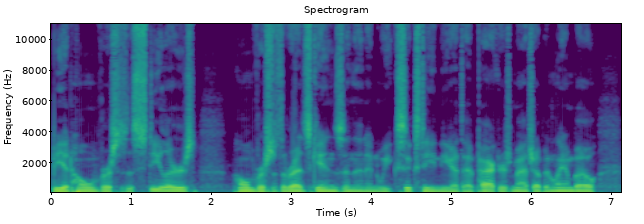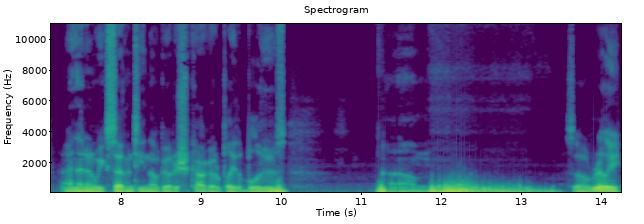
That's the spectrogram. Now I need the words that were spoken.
be at home versus the Steelers, home versus the Redskins, and then in week 16 you got that Packers matchup in Lambeau, and then in week 17 they'll go to Chicago to play the Blues. Um, so really,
